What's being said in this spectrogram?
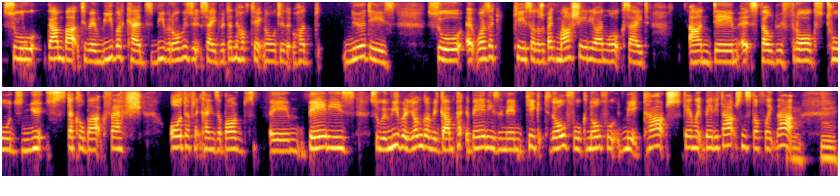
So going back to when we were kids, we were always outside. We didn't have technology that we had nowadays. So it was a case of there's a big marsh area in Lochside and um, it's filled with frogs, toads, newts, stickleback fish, all different kinds of birds, um, berries. So when we were younger, we'd go and pick the berries and then take it to the old folk, and all folk would make tarts, kind of like berry tarts and stuff like that. Mm. Mm.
